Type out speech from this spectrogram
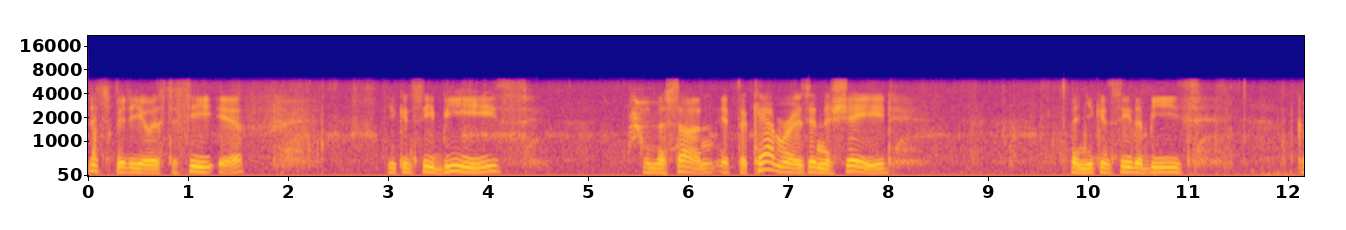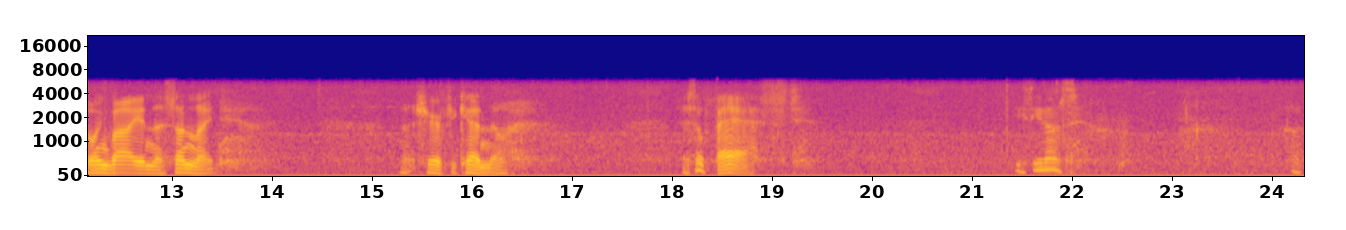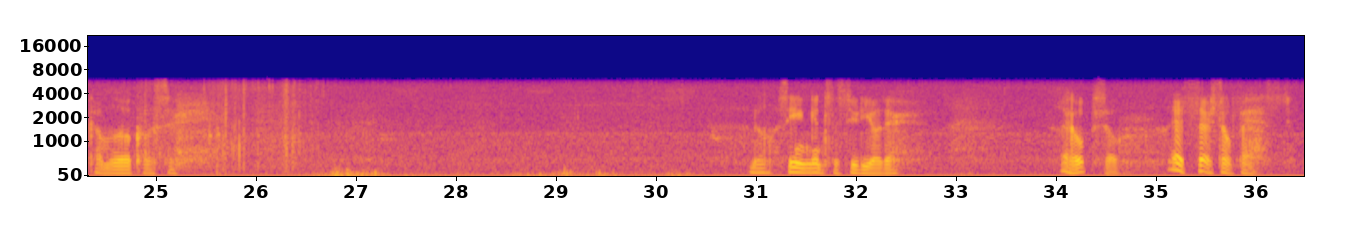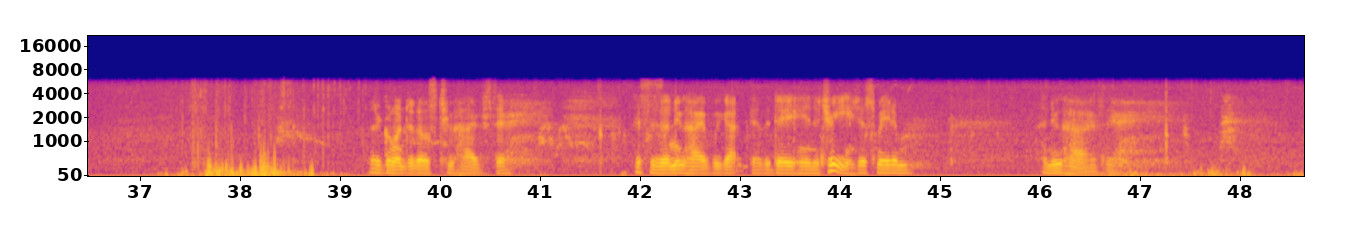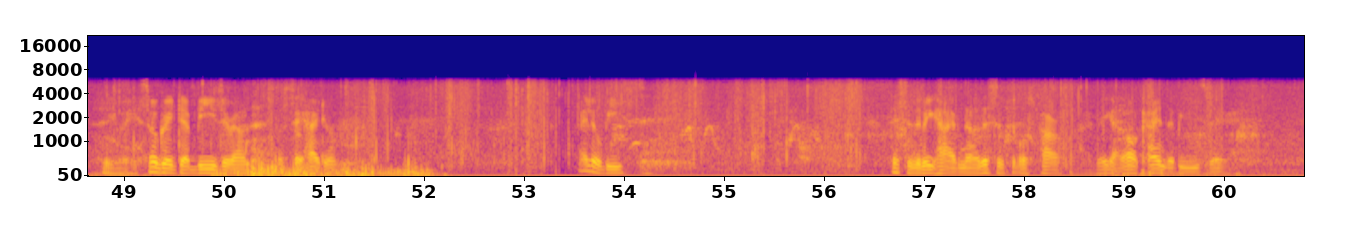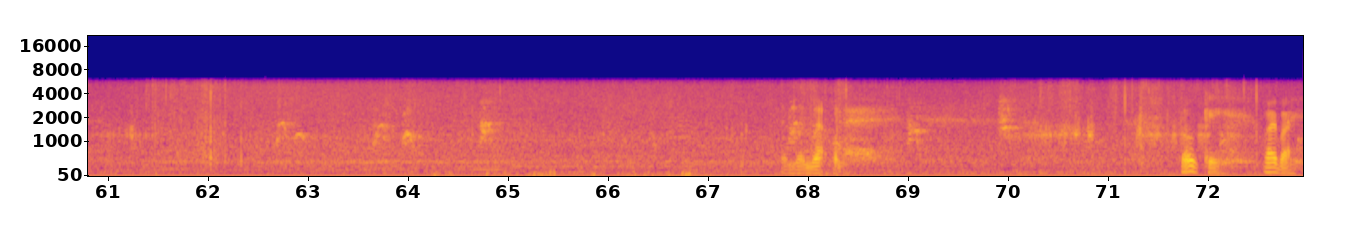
This video is to see if you can see bees in the sun. If the camera is in the shade, then you can see the bees going by in the sunlight. Not sure if you can though. They're so fast. You see those? I'll come a little closer. No, seeing against the studio there. I hope so. It's, they're so fast. They're going to those two hives there. This is a new hive we got the other day in a tree. Just made them a new hive there. Anyway, so great to have bees around. Let's say hi to them. Hello bees. This is a big hive now. This is the most powerful hive. They got all kinds of bees there. And then that one. Okay, bye-bye.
